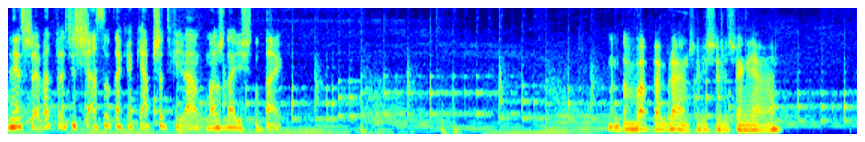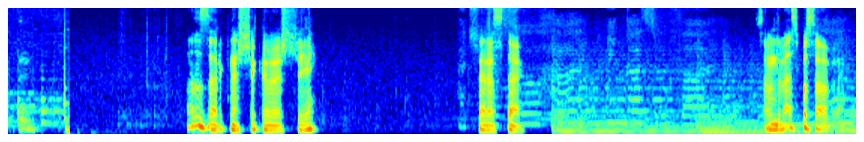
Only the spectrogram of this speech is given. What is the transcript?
nie trzeba tracić czasu, tak jak ja przed chwilą. Można iść tutaj. No to łapę broń oczywiście wyciągniemy. No, zerknę z ciekawości. Teraz tak. Są dwa sposoby.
